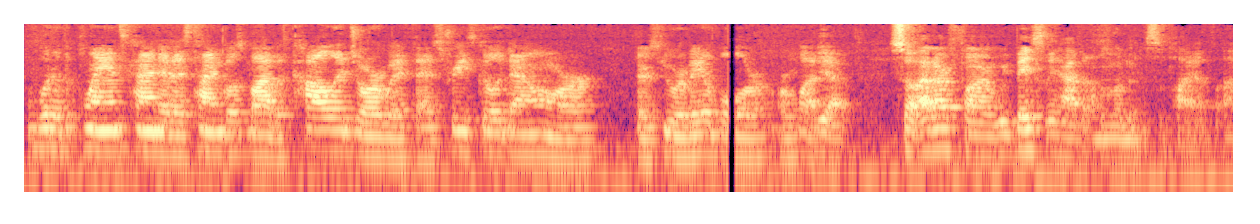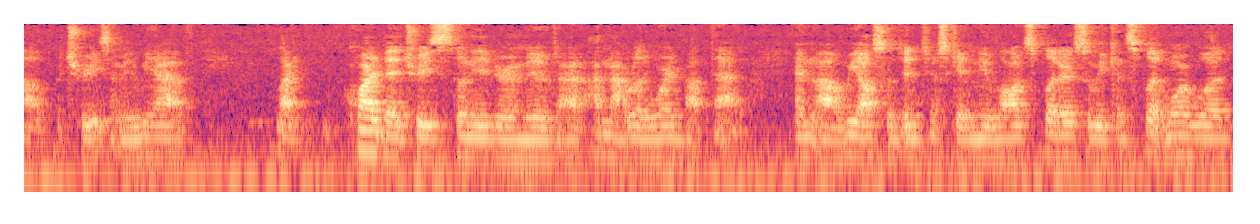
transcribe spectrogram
what are the plans, kind of, as time goes by with college, or with as trees go down, or there's fewer available, or, or what? Yeah. So at our farm, we basically have an unlimited supply of uh, trees. I mean, we have like quite a bit of trees still need to be removed. I, I'm not really worried about that. And uh, we also did just get a new log splitters so we can split more wood.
